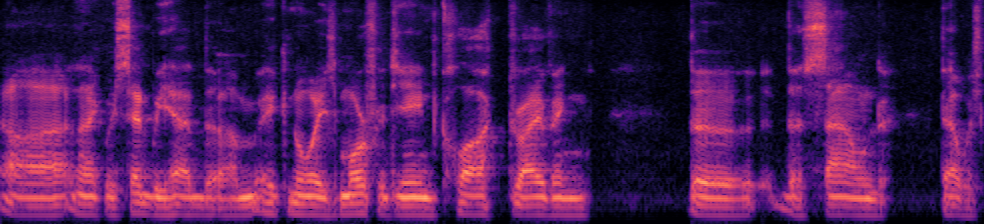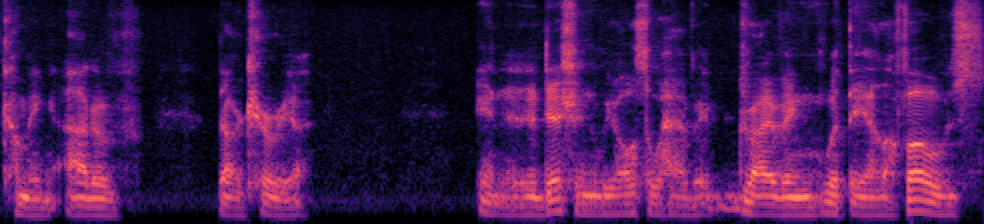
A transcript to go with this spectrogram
uh, like we said, we had the um, Make Noise Morphogene clock driving the the sound that was coming out of the Arturia. And in addition, we also have it driving with the LFOs,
